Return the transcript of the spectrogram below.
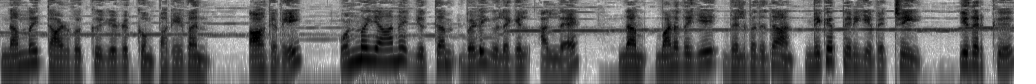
நம்மை தாழ்வுக்கு இழுக்கும் பகைவன். ஆகவே உண்மையான யுத்தம் வெளியுலகில் அல்ல நம் மனதையே வெல்வதுதான் மிகப்பெரிய வெற்றி. இதற்கு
